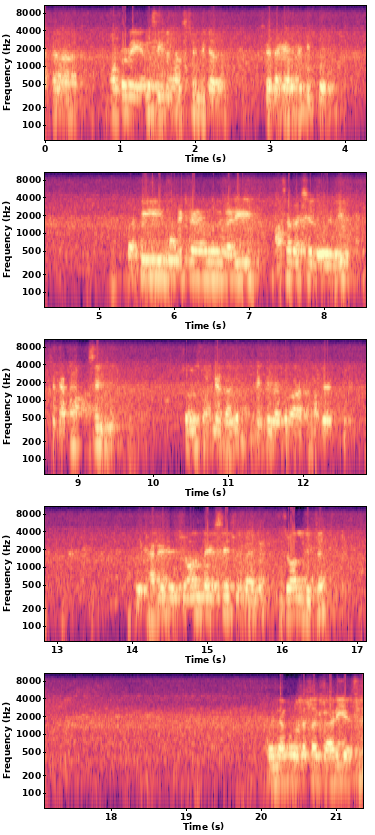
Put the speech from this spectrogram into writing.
একটা মোটরে এম সিগন্যাল আসছে মিটার সেটাকে আমরা ঠিক করি বাকি আরেকটা গাড়ি আসার আছে রোজ সেটা এখনও আসেনি। চলো সঙ্গে থাকো, দেখে থাকো আর আমাদের এখানে যে জল দেয় সে চলে এলো, জল দিতে। ওই দেখো, ওটা তার গাড়ি আছে।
